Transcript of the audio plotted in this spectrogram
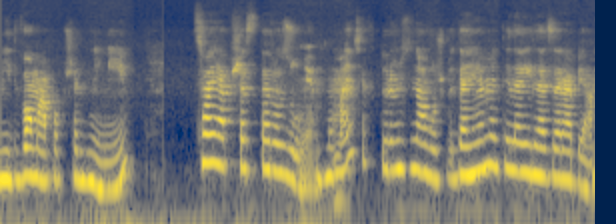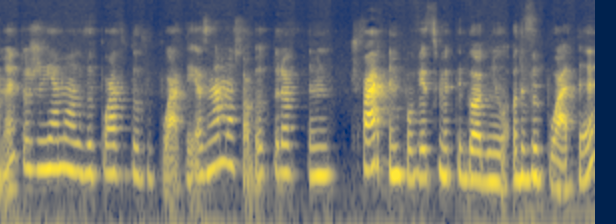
tymi dwoma poprzednimi. Co ja przez to rozumiem? W momencie, w którym znowuż wydajemy tyle, ile zarabiamy, to żyjemy od wypłaty do wypłaty. Ja znam osoby, które w tym czwartym, powiedzmy, tygodniu od wypłaty,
